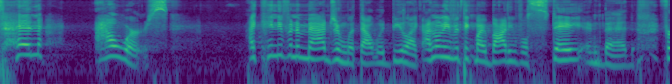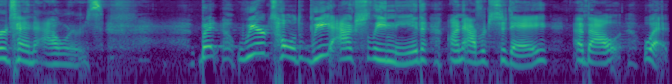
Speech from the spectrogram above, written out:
10 hours. I can't even imagine what that would be like. I don't even think my body will stay in bed for 10 hours. But we're told we actually need, on average today, about what?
